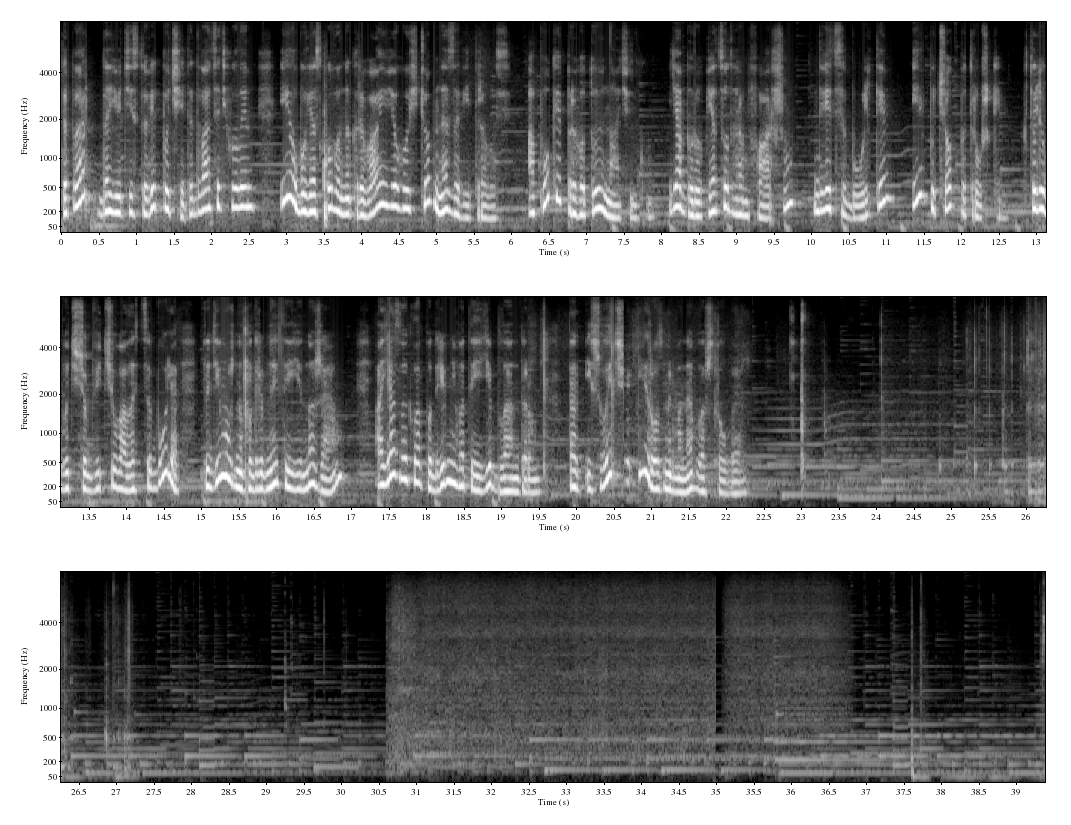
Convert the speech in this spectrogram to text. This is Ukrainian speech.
Тепер даю тісто відпочити 20 хвилин і обов'язково накриваю його, щоб не завітрилось. А поки приготую начинку. Я беру 500 г фаршу, 2 цибульки і пучок петрушки. Хто любить, щоб відчувалась цибуля, тоді можна подрібнити її ножем, а я звикла подрібнювати її блендером. Так і швидше, і розмір мене влаштовує.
